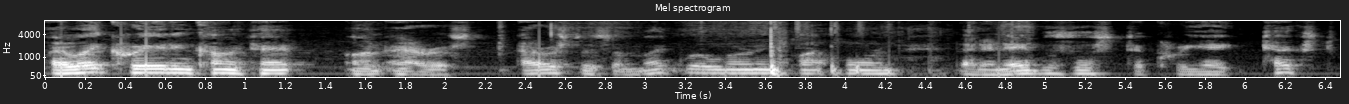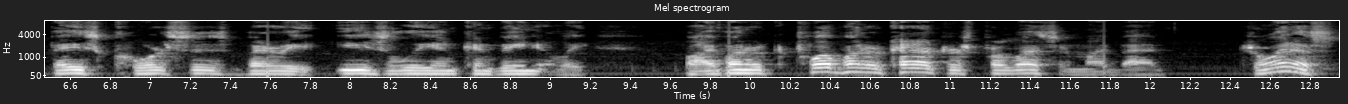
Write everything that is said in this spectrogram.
I like creating content on Arist. Arist is a micro-learning platform that enables us to create text-based courses very easily and conveniently. 500, 1200 characters per lesson, my bad. Join us.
